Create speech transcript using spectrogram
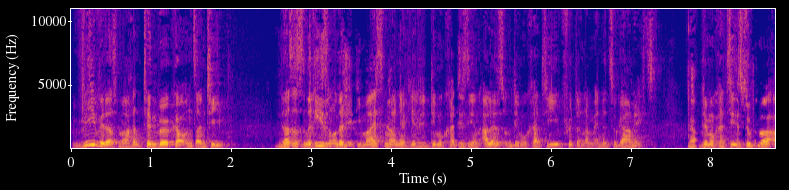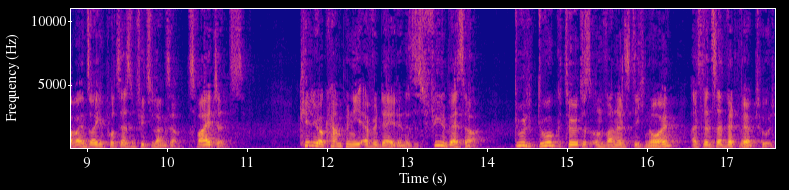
Wie wir das machen, Tim Böker und sein Team. Das ist ein Riesenunterschied. Die meisten meinen nämlich, wir demokratisieren alles und Demokratie führt dann am Ende zu gar nichts. Ja. Demokratie ist super, aber in solchen Prozessen viel zu langsam. Zweitens, kill your company every day, denn es ist viel besser. Du, du tötest und wandelst dich neu, als wenn es dein Wettbewerb tut.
